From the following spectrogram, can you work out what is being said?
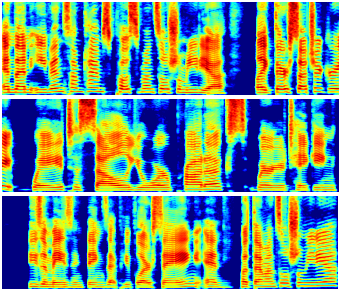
And then even sometimes post them on social media. Like, they're such a great way to sell your products where you're taking these amazing things that people are saying and put them on social media.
